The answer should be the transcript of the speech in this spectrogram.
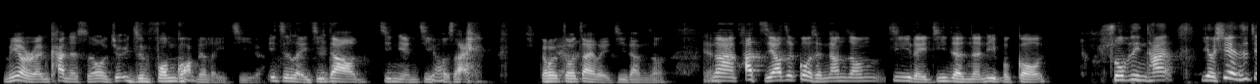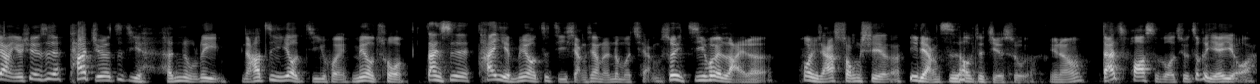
没有人看的时候就一直疯狂的累积了，一直累积到今年季后赛 都都在累积当中。那他只要这过程当中记忆累积的能力不够。说不定他有些人是这样，有些人是他觉得自己很努力，然后自己也有机会，没有错，但是他也没有自己想象的那么强，所以机会来了，或许他松懈了一两次后就结束了，you know that's possible too，这个也有啊，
